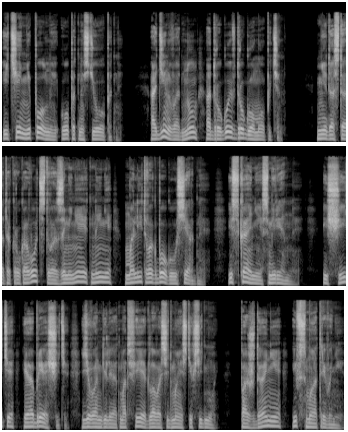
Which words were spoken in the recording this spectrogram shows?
и те неполной опытностью опытны. Один в одном, а другой в другом опытен. Недостаток руководства заменяет ныне молитва к Богу усердная, искание смиренное. «Ищите и обрящите» Евангелие от Матфея, глава 7, стих 7, «пождание и всматривание».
